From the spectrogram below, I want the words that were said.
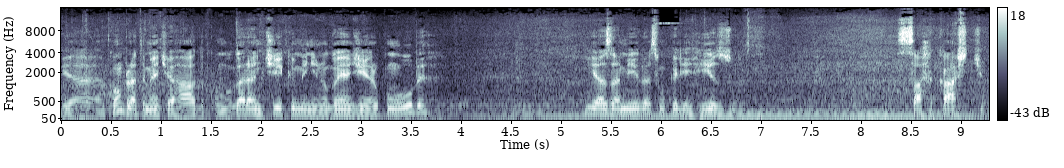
que é completamente errado, como garantir que o menino ganha dinheiro com Uber e as amigas com aquele riso sarcástico,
